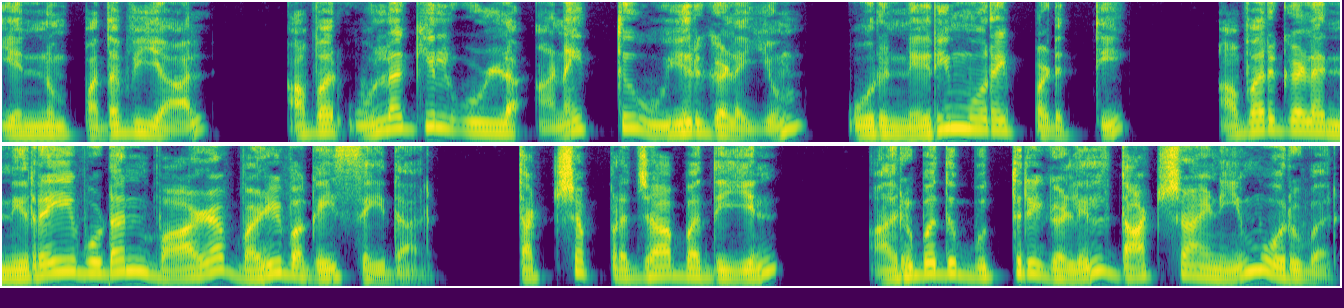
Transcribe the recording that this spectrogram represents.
என்னும் பதவியால் அவர் உலகில் உள்ள அனைத்து உயிர்களையும் ஒரு நெறிமுறைப்படுத்தி அவர்களை நிறைவுடன் வாழ வழிவகை செய்தார். தட்ச பிரஜாபதியின் அறுபது புத்திரிகளில் தாட்சாயணியும் ஒருவர்.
